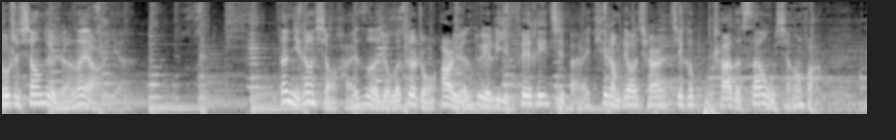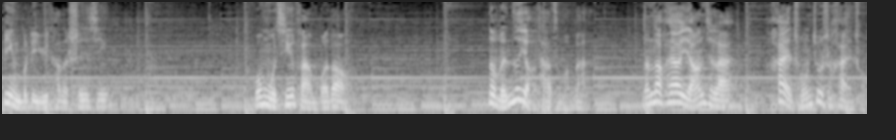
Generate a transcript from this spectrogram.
都是相对人类而言。但你让小孩子有了这种二元对立、非黑即白、贴上标签即可捕杀的三无想法，并不利于他的身心。我母亲反驳道：“那蚊子咬他怎么办？难道还要养起来？害虫就是害虫，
